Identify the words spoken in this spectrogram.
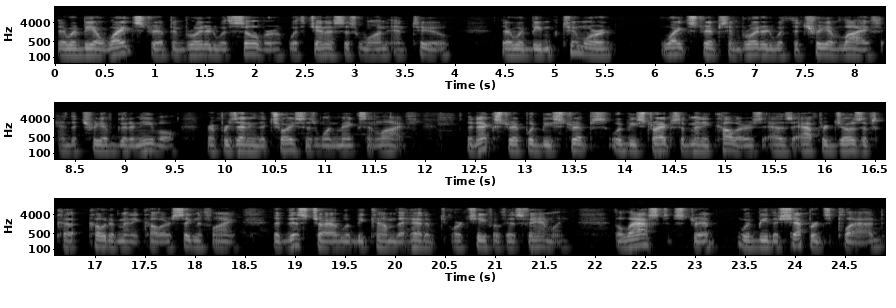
There would be a white strip embroidered with silver with Genesis 1 and 2, there would be two more white strips embroidered with the tree of life and the tree of good and evil, representing the choices one makes in life. The next strip would be strips would be stripes of many colors, as after Joseph's coat of many colors, signifying that this child would become the head of, or chief of his family. The last strip would be the shepherd's plaid,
